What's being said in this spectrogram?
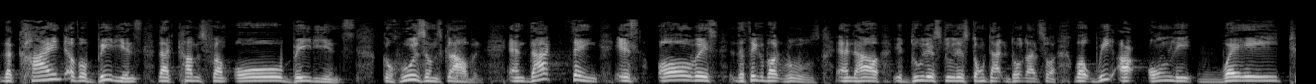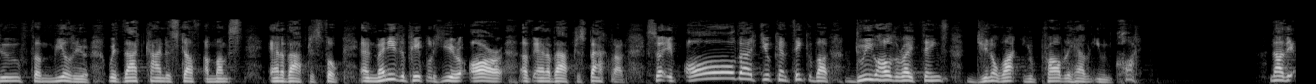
the kind of obedience that comes from obedience. Gehorsam Glauben. And that thing is always the thing about rules and how you do this, do this, don't that, don't that, so on. Well, we are only way too familiar with that kind of stuff amongst Anabaptist folk. And many of the people here are of Anabaptist background. So if all that you can think about doing all the right things, do you know what? You probably haven't even caught it. Now the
